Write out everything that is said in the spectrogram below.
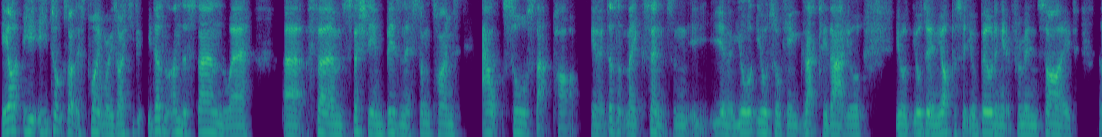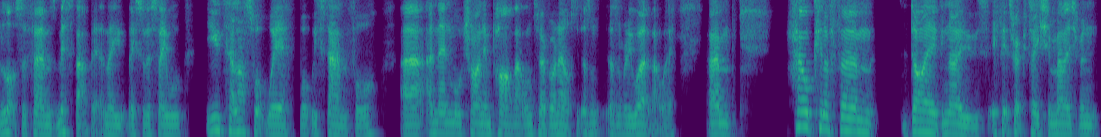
he he, he talks about this point where he's like he, he doesn't understand where uh, firms, especially in business, sometimes outsource that part. You know it doesn't make sense. And you know you're you're talking exactly that. You're you're you're doing the opposite. You're building it from inside. And lots of firms miss that bit. And they they sort of say well you tell us what we're what we stand for uh, and then we'll try and impart that onto everyone else. It doesn't doesn't really work that way. Um, how can a firm diagnose if its reputation management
